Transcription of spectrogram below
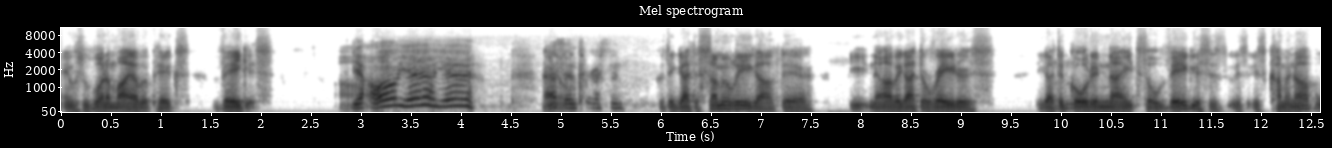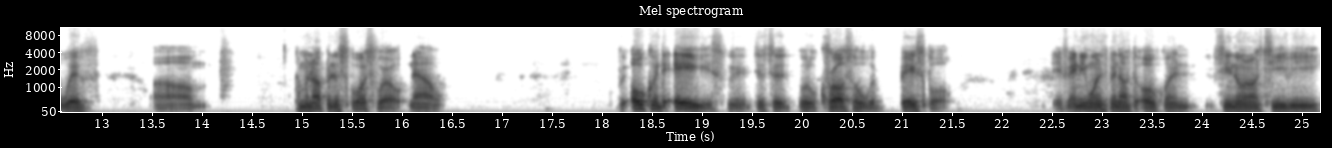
and which was one of my other picks, Vegas. Um, yeah. Oh yeah, yeah. That's you know, interesting. Because they got the summer league out there. Now they got the Raiders. You got mm-hmm. the Golden Knights. So Vegas is, is, is coming up with um, coming up in the sports world now. The Oakland A's, just a little crossover with baseball. If anyone's been out to Oakland, seen it on TV,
